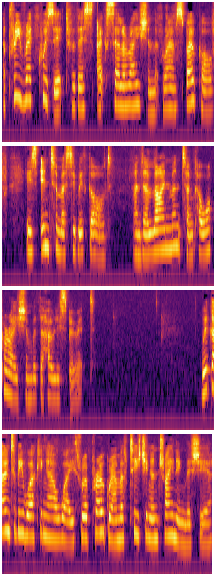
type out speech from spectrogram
A prerequisite for this acceleration that Graham spoke of is intimacy with God and alignment and cooperation with the Holy Spirit. We're going to be working our way through a program of teaching and training this year,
